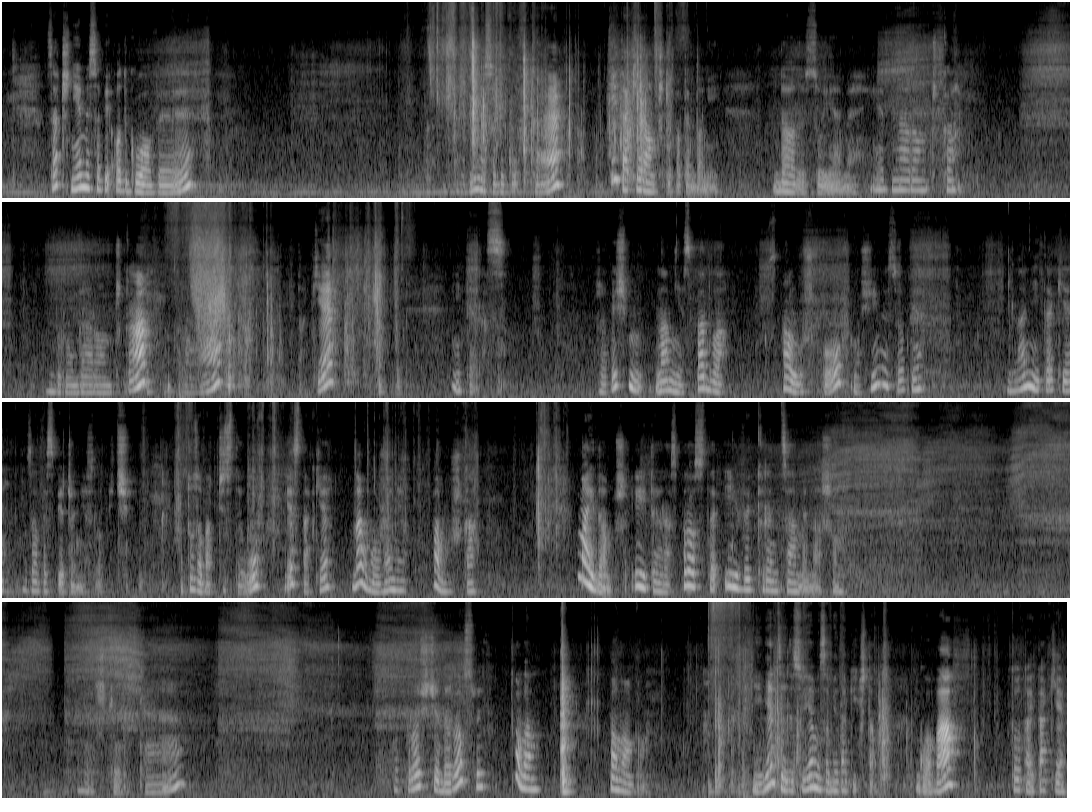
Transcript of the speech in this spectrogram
Zaczniemy sobie od głowy. Zrobimy sobie główkę i takie rączki potem do niej dorysujemy. Jedna rączka, druga rączka. O, takie. I teraz, żebyśmy nam nie spadła z paluszków, musimy sobie dla niej takie zabezpieczenie zrobić. A tu zobaczcie z tyłu jest takie nałożenie paluszka. No i dobrze. I teraz proste i wykręcamy naszą jaszczurkę. Poproście dorosłych, to Wam pomogą. Mniej więcej rysujemy sobie taki kształt. Głowa, tutaj takie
